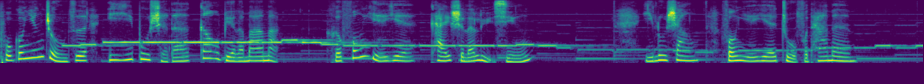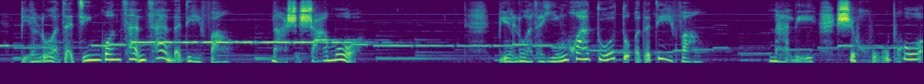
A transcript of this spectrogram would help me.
蒲公英种子依依不舍地告别了妈妈。和风爷爷开始了旅行。一路上，风爷爷嘱咐他们：“别落在金光灿灿的地方，那是沙漠；别落在银花朵朵的地方，那里是湖泊；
